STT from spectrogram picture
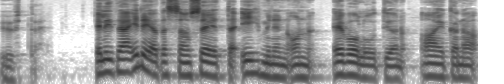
yhteen. Eli tämä idea tässä on se, että ihminen on evoluution aikana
